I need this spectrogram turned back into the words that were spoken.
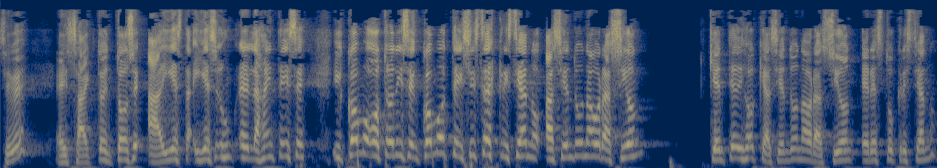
¿Sí ve? Exacto. Entonces ahí está. Y eso, la gente dice, ¿y cómo? Otros dicen, ¿cómo te hiciste cristiano? Haciendo una oración. ¿Quién te dijo que haciendo una oración eres tú cristiano?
